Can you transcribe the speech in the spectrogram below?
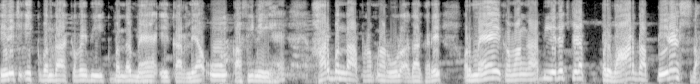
ਇਹਦੇ 'ਚ ਇੱਕ ਬੰਦਾ ਕਵੇ ਵੀ ਇੱਕ ਬੰਦਾ ਮੈਂ ਇਹ ਕਰ ਲਿਆ, ਉਹ ਕਾਫੀ ਨਹੀਂ ਹੈ। ਹਰ ਬੰਦਾ ਆਪਣਾ ਆਪਣਾ ਰੋਲ ਅਦਾ ਕਰੇ ਔਰ ਮੈਂ ਇਹ ਕਹਾਂਗਾ ਵੀ ਇਹਦੇ 'ਚ ਜਿਹੜਾ ਪਰਿਵਾਰ ਦਾ ਪੇਰੈਂਟਸ ਦਾ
